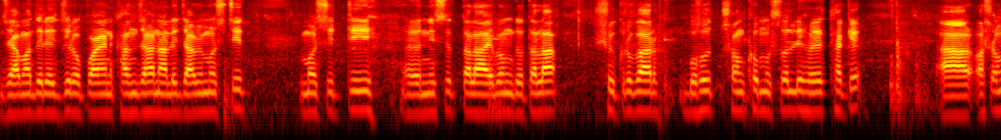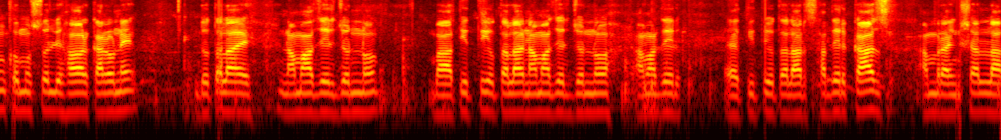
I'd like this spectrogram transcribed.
যে আমাদের এই জিরো পয়েন্ট খানজাহান আলী জামি মসজিদ মসজিদটি নিচের এবং দোতলা শুক্রবার বহুত সংখ্য মুসল্লি হয়ে থাকে। আর অসংখ্য মুসল্লি হওয়ার কারণে দোতলায় নামাজের জন্য বা তৃতীয় তলায় নামাজের জন্য আমাদের আহ, তৃতীয় তলার ছাদের কাজ আমরা ইনশাল্লাহ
